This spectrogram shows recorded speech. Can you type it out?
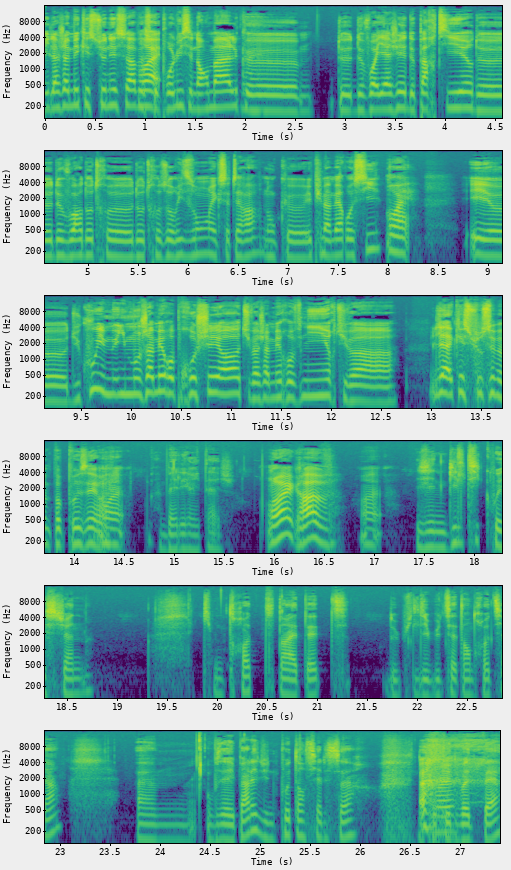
il a jamais questionné ça parce Ouais. que pour lui c'est normal que de, de voyager, de partir, de, de voir d'autres d'autres horizons, etc. Donc euh, et puis ma mère aussi. Ouais. Et euh, du coup ils, ils m'ont jamais reproché oh tu vas jamais revenir, tu vas La question s'est même pas posée. Ouais, ouais. Un bel héritage. Ouais, grave. J'ai une guilty question qui me trotte dans la tête depuis le début de cet entretien. Euh, vous avez parlé d'une potentielle sœur du côté Ouais. de votre père.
